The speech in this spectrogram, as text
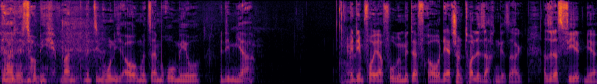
Ja, der Tommy, Mann, mit den Honigaugen, mit seinem Romeo, mit dem, ja. Mit dem Feuervogel, mit der Frau. Der hat schon tolle Sachen gesagt. Also das fehlt mir.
